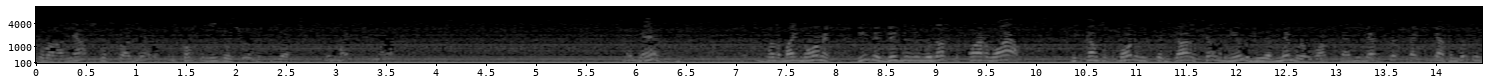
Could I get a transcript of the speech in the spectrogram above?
for our announcements right now. Let's see folks that need their service today. Good Mike. Amen. This is Brother Mike Norman. He's been visiting with us for quite a while. He comes this morning. He said God is telling him to be a member of Robertson Avenue Baptist Church. He got to witness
